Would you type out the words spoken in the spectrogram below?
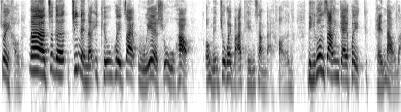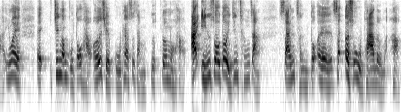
最好的。那这个今年的一 Q 会在五月十五号，我们就会把它填上来。好，理论上应该会很好的，因为呃金融股都好，而且股票市场都多么好，啊营收都已经成长三成多，呃三二十五趴了嘛，哈，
